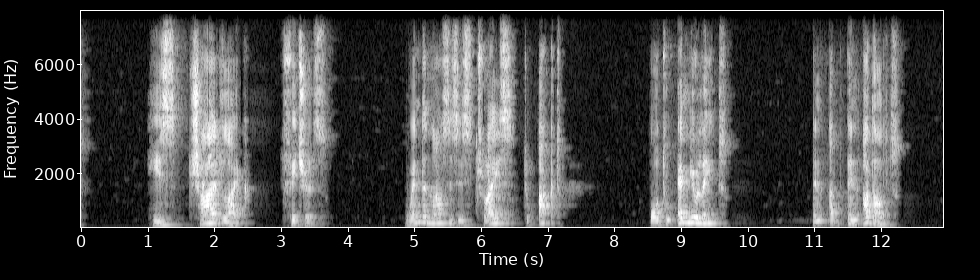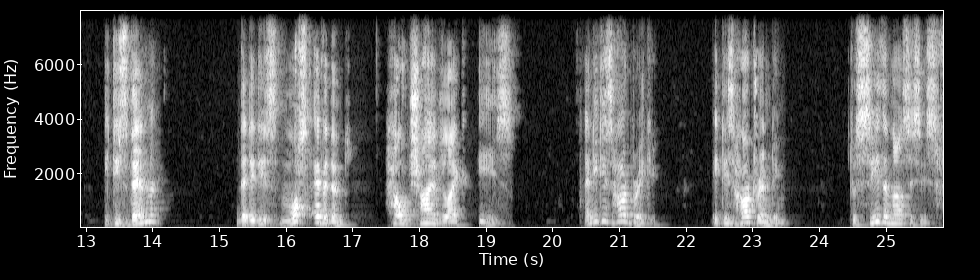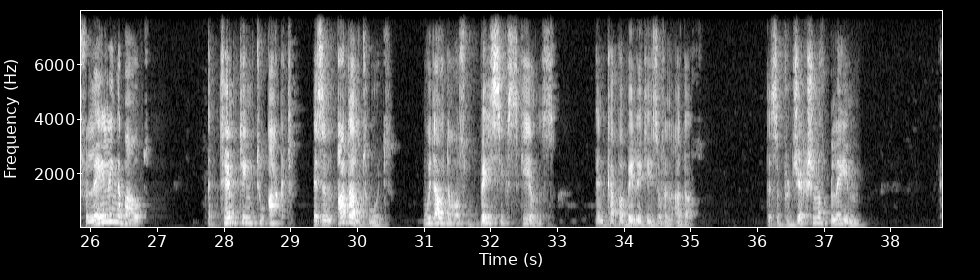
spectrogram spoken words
his childlike features. When the narcissist tries to act or to emulate an, an adult, it is then that it is most evident how childlike he is. And it is heartbreaking. It is heartrending to see the narcissist flailing about, attempting to act as an adult would without the most basic skills and capabilities of an adult. There's a projection of blame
